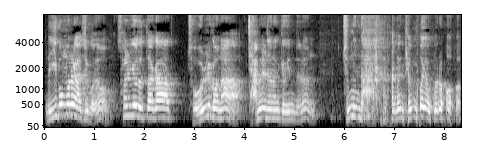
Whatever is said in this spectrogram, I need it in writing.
근데 이 본문을 가지고요, 설교 듣다가 졸거나 잠을 자는 교인들은 죽는다라는 경고용으로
